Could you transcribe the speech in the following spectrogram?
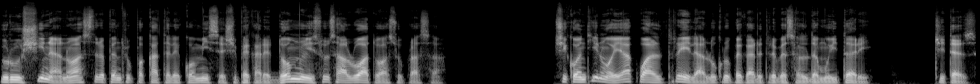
rușinea noastră pentru păcatele comise și pe care Domnul Isus a luat-o asupra sa. Și continuă ea cu al treilea lucru pe care trebuie să-l dăm uitării. Citez.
